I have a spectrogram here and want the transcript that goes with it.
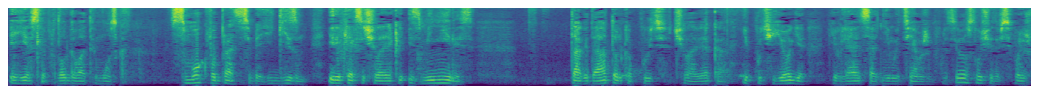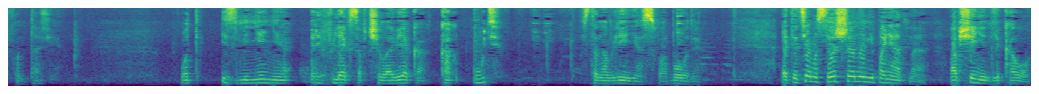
И если продолговатый мозг смог выбрать в себя егизм, и рефлексы человека изменились, тогда только путь человека и путь йоги являются одним и тем же. В противном случае это всего лишь фантазия. Вот изменение рефлексов человека как путь становления свободы. Эта тема совершенно непонятная вообще ни для кого.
